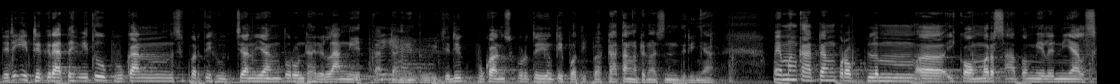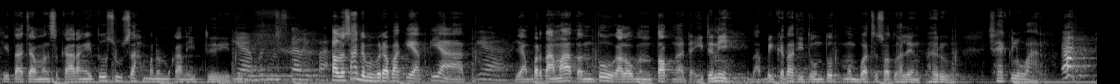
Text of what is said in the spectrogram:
Jadi ide kreatif itu bukan seperti hujan yang turun dari langit kadang iya. itu. Jadi bukan seperti yang tiba-tiba datang dengan sendirinya memang kadang problem uh, e-commerce atau millennials kita zaman sekarang itu susah menemukan ide itu. Iya benar sekali pak. Kalau saya ada beberapa kiat-kiat. Ya. Yang pertama tentu kalau mentok nggak ada ide nih, tapi kita dituntut membuat sesuatu hal yang baru. Saya keluar. Ah,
